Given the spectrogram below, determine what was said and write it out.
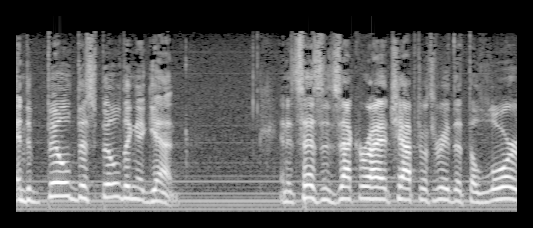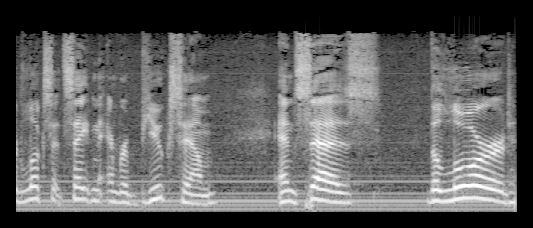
and to build this building again. And it says in Zechariah chapter 3 that the Lord looks at Satan and rebukes him and says, The Lord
